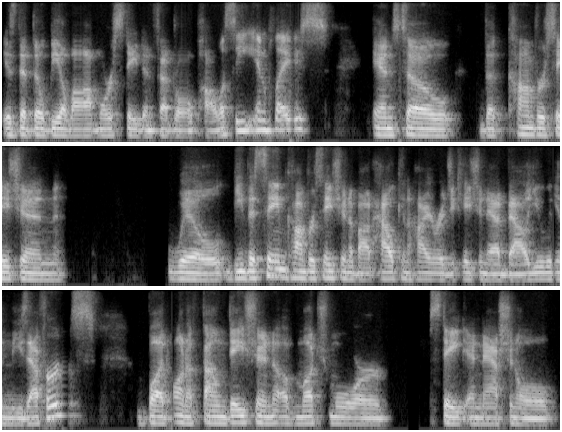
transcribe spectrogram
is that there'll be a lot more state and federal policy in place. And so the conversation will be the same conversation about how can higher education add value in these efforts but on a foundation of much more state and national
